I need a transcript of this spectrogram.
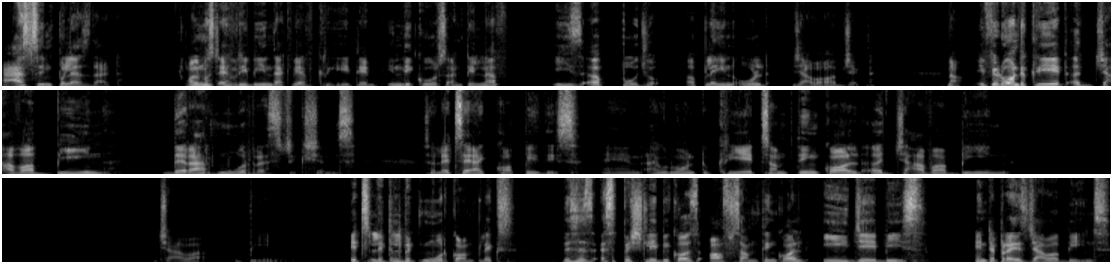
As simple as that. Almost every bean that we have created in the course until now is a Pojo, a plain old Java object. Now, if you want to create a Java bean, there are more restrictions. So let's say I copy this and I would want to create something called a Java bean. Java bean. It's a little bit more complex. This is especially because of something called EJBs, Enterprise Java Beans.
